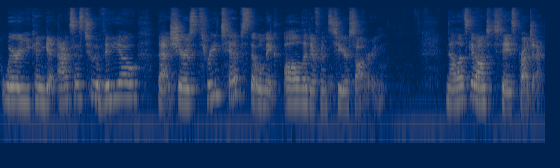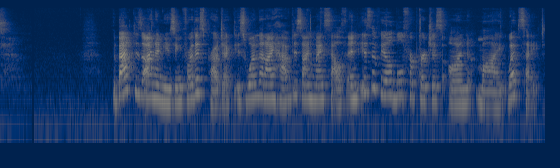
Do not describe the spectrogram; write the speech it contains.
where you can get access to a video that shares three tips that will make all the difference to your soldering. Now let's get on to today's project. The bat design I'm using for this project is one that I have designed myself and is available for purchase on my website.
